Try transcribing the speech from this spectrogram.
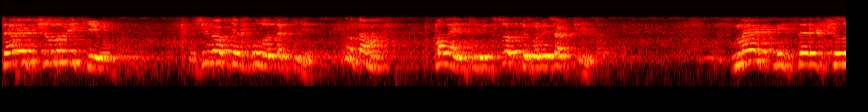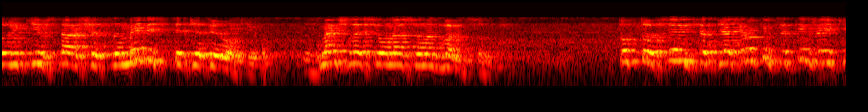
Серед чоловіків. Жінок як було, так і є. Ну там маленькі відсотки, бо не так п'ють. Смертність серед чоловіків старше 75 років зменшилась всього на всього на 2%. Тобто 75 років це ті вже, які,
